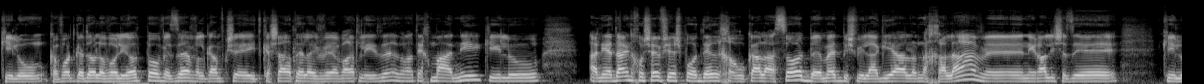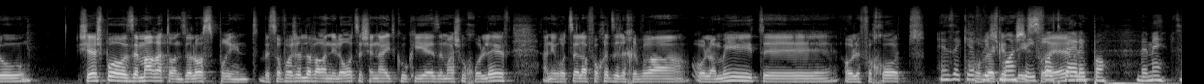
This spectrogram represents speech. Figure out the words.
כאילו, כבוד גדול לבוא להיות פה וזה, אבל גם כשהתקשרת אליי ואמרת לי זה, אז אמרתי לך, מה אני, כאילו... אני עדיין חושב שיש פה עוד דרך ארוכה לעשות, באמת בשביל להגיע לנחלה, ונראה לי שזה יהיה, כאילו, שיש פה, זה מרתון, זה לא ספרינט. בסופו של דבר אני לא רוצה שנייט קוק יהיה איזה משהו חולף, אני רוצה להפוך את זה לחברה עולמית, אה, או לפחות איזה כיף חובקת לשמוע שאיפות בישראל. כאלה פה, באמת.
